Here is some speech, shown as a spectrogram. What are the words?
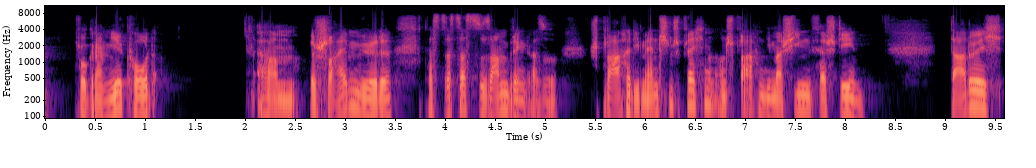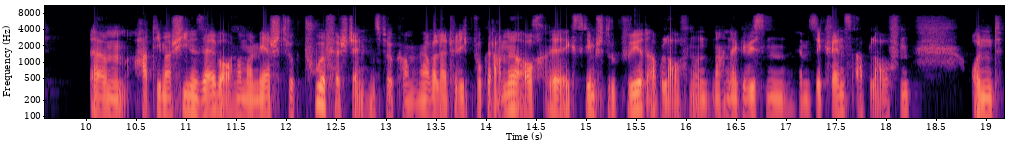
Programmiercode ähm, beschreiben würde, dass, dass das zusammenbringt, also Sprache, die Menschen sprechen und Sprachen, die Maschinen verstehen. Dadurch ähm, hat die Maschine selber auch nochmal mehr Strukturverständnis bekommen, ja, weil natürlich Programme auch äh, extrem strukturiert ablaufen und nach einer gewissen ähm, Sequenz ablaufen. Und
